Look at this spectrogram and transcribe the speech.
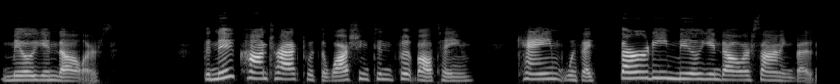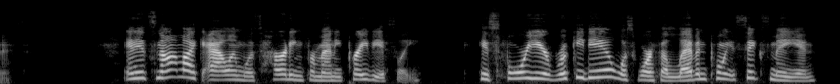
million. The new contract with the Washington football team came with a $30 million signing bonus. And it's not like Allen was hurting for money previously. His four-year rookie deal was worth 11.6 million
